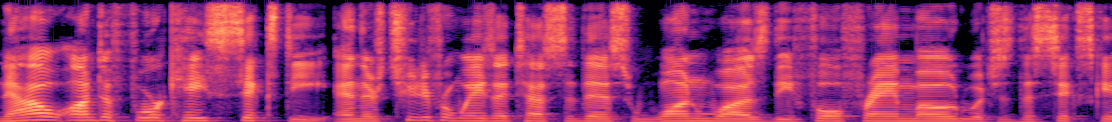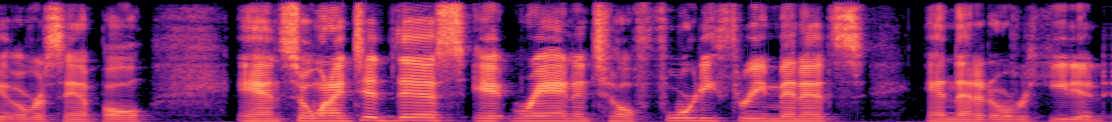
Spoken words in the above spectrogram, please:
Now onto 4K 60, and there's two different ways I tested this. One was the full frame mode, which is the 6K oversample. And so when I did this, it ran until 43 minutes and then it overheated.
